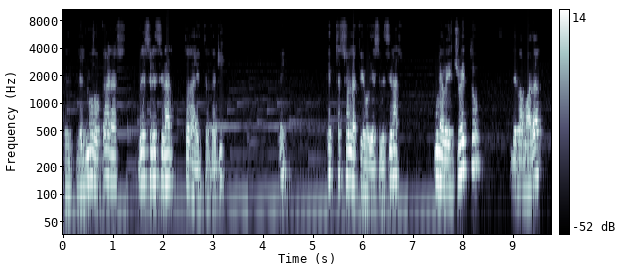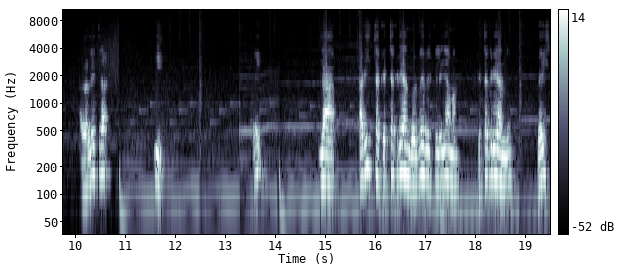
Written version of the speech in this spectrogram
desde el modo caras voy a seleccionar todas estas de aquí estas son las que voy a seleccionar. Una vez hecho esto le vamos a dar a la letra I la arista que está creando el bevel que le llaman que está creando veis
